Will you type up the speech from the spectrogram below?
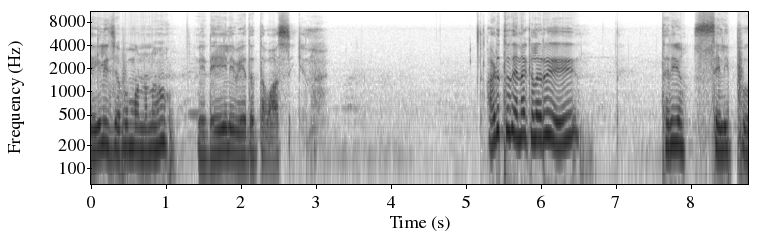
டெய்லி ஜெபம் பண்ணணும். நீ டெய்லி வேதத்தை வாசிக்கணும். அடுத்தது என்ன கலரு தெரியும் செழிப்பு.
